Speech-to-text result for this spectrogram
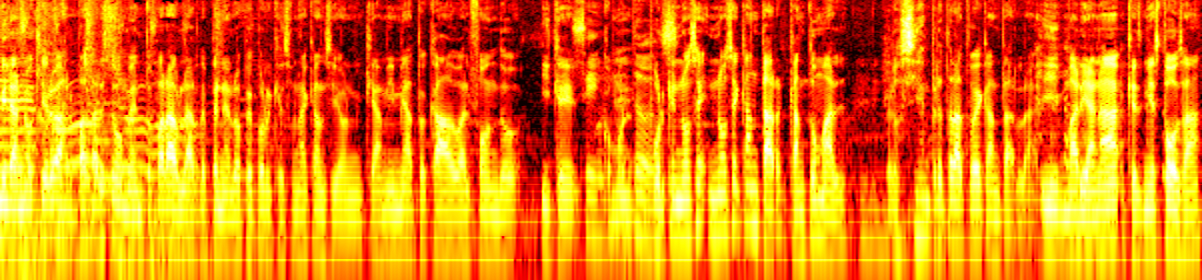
Mira, no quiero dejar pasar este momento para hablar de Penélope porque es una canción que a mí me ha tocado al fondo y que Sí, como porque no sé no sé cantar, canto mal, pero siempre trato de cantarla. Y Mariana, que es mi esposa,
